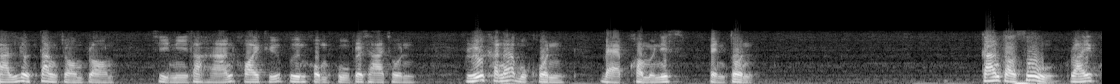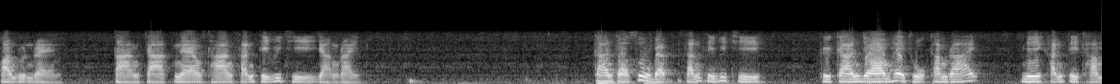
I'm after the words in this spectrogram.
การเลือกตั้งจอมปลอม ที่มีทหารคอยถือปืนข่มขู่ประชาชน หรือคณะบุคคลแบบคอมมิวนิสต์เป็นต้น การต่อสู้ไร้ความรุนแรง ต่างจากแนวทางสันติวิธีอย่างไร การต่อสู้แบบสันติวิธี คือการยอมให้ถูกทำร้าย มีขันติธรรม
